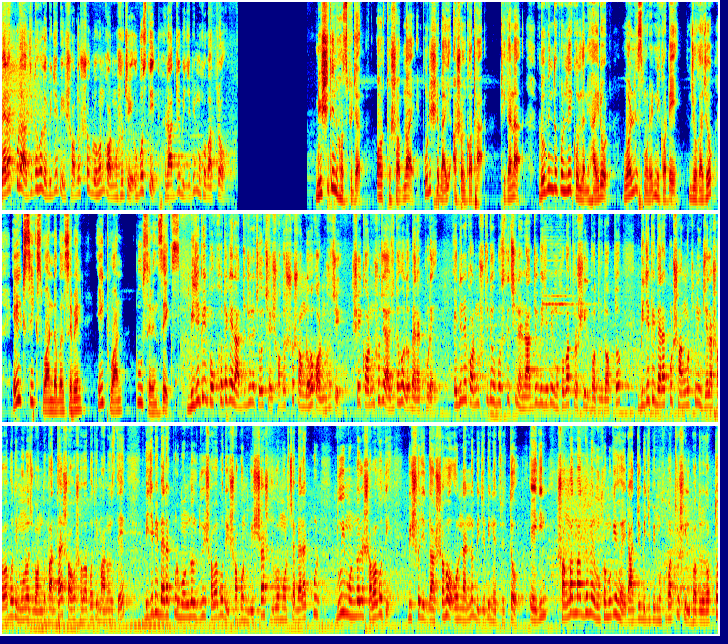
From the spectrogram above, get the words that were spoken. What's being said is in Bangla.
ব্যারাকপুরে আয়োজিত হল বিজেপির সদস্য গ্রহণ কর্মসূচি। উপস্থিত রাজ্য বিজেপি মুখপাত্র। নিশিদিন হসপিটাল, অর্থ সব নয়, পরিষেবাই আসল কথা। ঠিকানা, রবীন্দ্রপল্লী কল্যাণী হাইরোড, ওয়ার্ল্ডস মোড়ের নিকটে। যোগাযোগ, eight six one double seven, eight one two seven six বিজেপির পক্ষ থেকে রাজ্য জুড়ে চলছে সদস্য সংগ্রহ কর্মসূচি। সেই কর্মসূচি আয়োজিত হলো ব্যারাকপুরে। এদিনের কর্মসূচিতে উপস্থিত ছিলেন রাজ্য বিজেপি মুখপাত্র শিলভদ্র দত্ত, বিজেপি ব্যারাকপুর সাংগঠনিক জেলা সভাপতি মনোজ বন্দ্যোপাধ্যায় সহ সভাপতি মানস দে, বিজেপি ব্যারাকপুর মণ্ডল দুই সভাপতি স্বপন বিশ্বাস, যুব মোর্চা ব্যারাকপুর দুই মণ্ডলের সভাপতি বিশ্বজিৎ দাস সহ অন্যান্য বিজেপি নেতৃত্ব। এই দিন সংবাদ মাধ্যমের মুখোমুখি হয়ে রাজ্য বিজেপি মুখপাত্র শিলভদ্র দত্ত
